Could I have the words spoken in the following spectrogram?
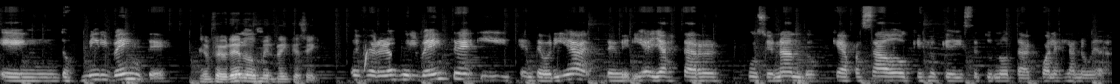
en 2020. En febrero de 2020, sí. En febrero de 2020 y en teoría debería ya estar funcionando. ¿Qué ha pasado? ¿Qué es lo que dice tu nota? ¿Cuál es la novedad?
